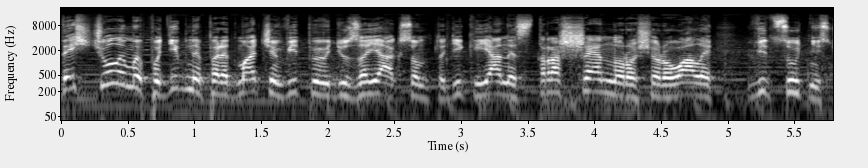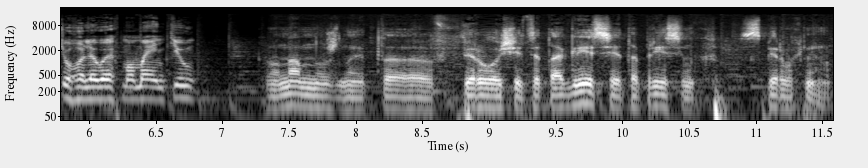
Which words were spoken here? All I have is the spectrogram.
Десь чули ми подібне перед матчем відповіддю за Яксом. Тоді кияни страшенно розчарували відсутністю гольових моментів. Но Нам нужно это, в первую очередь, это агрессия, это прессинг с первых минут.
